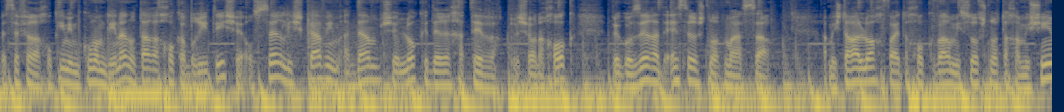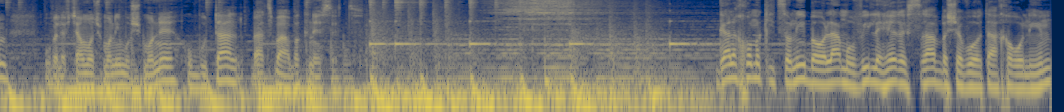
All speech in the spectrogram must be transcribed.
בספר החוקים עם קום המדינה נותר החוק הבריטי שאוסר לשכב עם אדם שלא כדרך הטבע, לשון החוק, וגוזר עד עשר שנות מאסר. המשטרה לא אכפה את החוק כבר מסוף שנות החמישים, וב-1988 הוא בוטל בהצבעה בכנסת. גל החום הקיצוני בעולם הוביל להרס רב בשבועות האחרונים,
